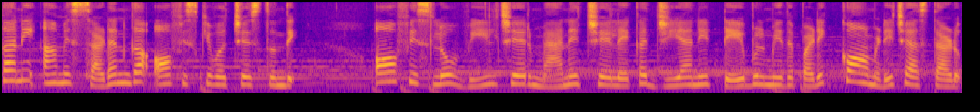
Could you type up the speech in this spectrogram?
కానీ ఆమె సడన్గా ఆఫీస్కి వచ్చేస్తుంది. ఆఫీస్లో వీల్చైర్ మేనేజ్ చేయలేక జియాని టేబుల్ మీద పడి కామెడీ చేస్తాడు.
